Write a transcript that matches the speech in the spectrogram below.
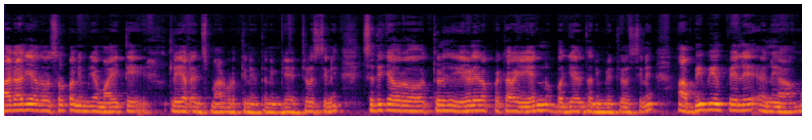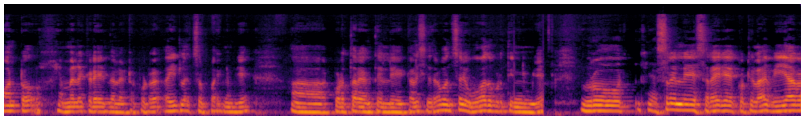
ಹಾಗಾಗಿ ಅದು ಸ್ವಲ್ಪ ನಿಮಗೆ ಮಾಹಿತಿ ಕ್ಲಿಯರೆನ್ಸ್ ಮಾಡಿಬಿಡ್ತೀನಿ ಅಂತ ನಿಮಗೆ ತಿಳಿಸ್ತೀನಿ. ಸದ್ಯಕ್ಕೆ ಅವರು ತಿಳಿಸಿ, ಹೇಳಿರೋ ಪ್ರಕಾರ ಏನು ಬಗ್ಗೆ ಅಂತ ನಿಮಗೆ ತಿಳಿಸ್ತೀನಿ. ಆ ಬಿ ಬಿ ಎಂ ಪಿಯಲ್ಲಿ ಅಮೌಂಟು ಎಂ ಎಲ್ ಎ ಕಡೆಯಿಂದ ಲೆಟರ್ ಕೊಟ್ಟರೆ ಐದು ಲಕ್ಷ ರೂಪಾಯಿ ನಿಮಗೆ ಕೊಡ್ತಾರೆ ಅಂತ ಇಲ್ಲಿ ಕಳಿಸಿದರೆ ಒಂದು ಸರಿ ಓದ್ಬಿಡ್ತೀನಿ ನಿಮಗೆ. ಇವರು ಹೆಸರಲ್ಲಿ ಸರಿಯಾಗಿ ಕೊಟ್ಟಿಲ್ಲ. ವಿ ಆರ್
